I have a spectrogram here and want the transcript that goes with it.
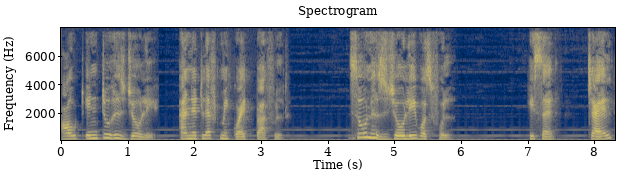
out into his joli, and it left me quite baffled. Soon his joli was full. He said, Child,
